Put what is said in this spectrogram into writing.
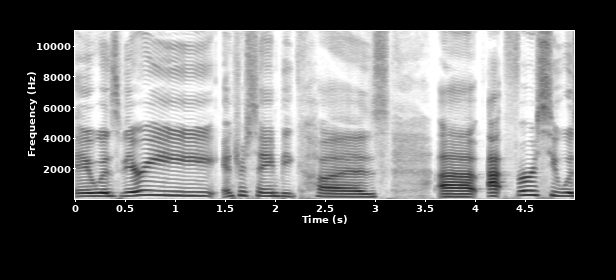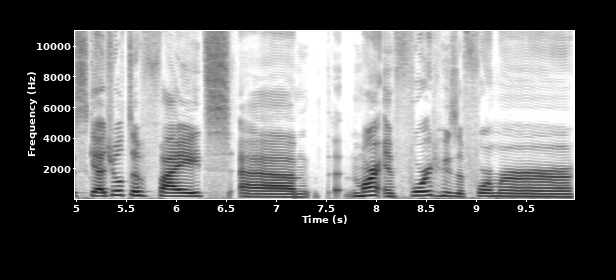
it was very interesting because uh, at first, he was scheduled to fight um, Martyn Ford, who's a former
